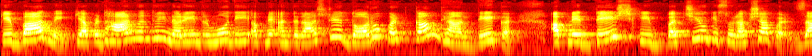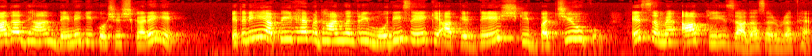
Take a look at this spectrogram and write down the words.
के बाद में क्या प्रधानमंत्री नरेंद्र मोदी अपने अंतर्राष्ट्रीय दौरों पर कम ध्यान देकर अपने देश की बच्चियों की सुरक्षा पर ज़्यादा ध्यान देने की कोशिश करेंगे? इतनी ही अपील है प्रधानमंत्री मोदी से कि आपके देश की बच्चियों को इस समय आपकी ज़्यादा ज़रूरत है।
